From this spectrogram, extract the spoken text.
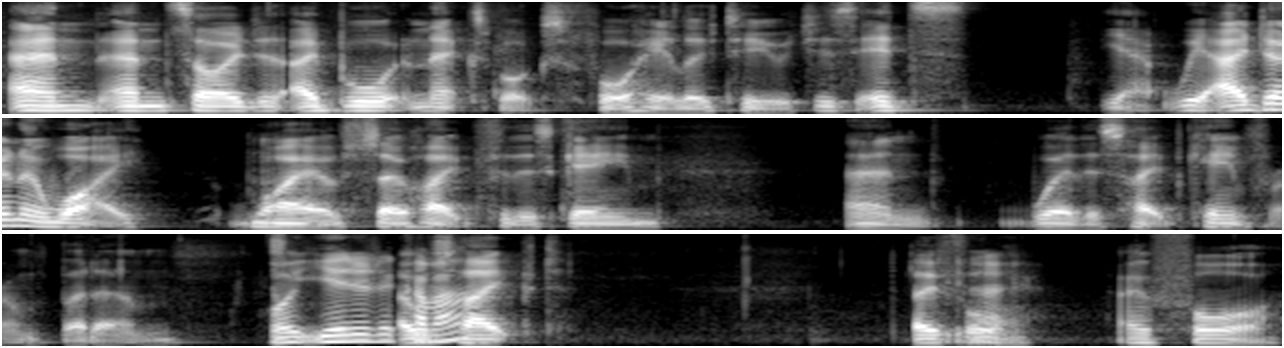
and and so I just, I bought an Xbox for Halo 2, which is it's yeah, we I don't know why why I was so hyped for this game and where this hype came from, but um what year did it come? I come was out? hyped. Oh four. No. Oh four.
